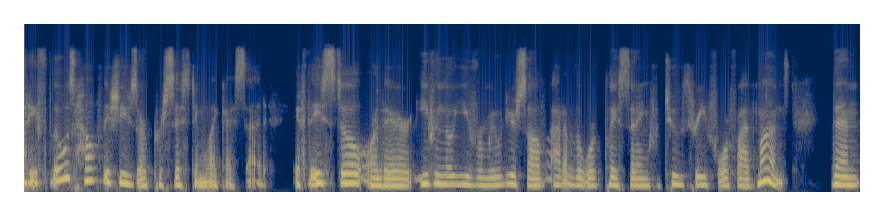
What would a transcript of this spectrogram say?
But if those health issues are persisting, like I said, if they still are there, even though you've removed yourself out of the workplace setting for two, three, four, five months, then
